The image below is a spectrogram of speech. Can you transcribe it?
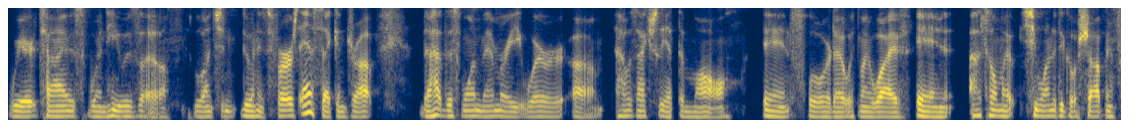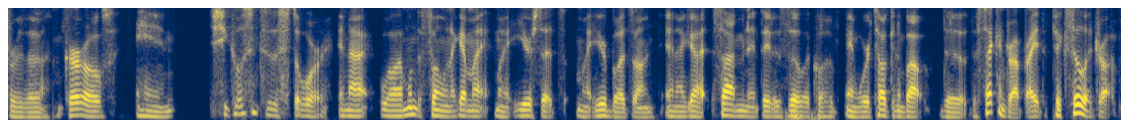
weird times when he was uh launching doing his first and second drop. I had this one memory where um, I was actually at the mall in Florida with my wife, and I told my she wanted to go shopping for the girls, and she goes into the store, and I well I'm on the phone. I got my my ear sets, my earbuds on, and I got Simon at Thetazilla Club, and we're talking about the the second drop, right, the Pixzilla drop,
